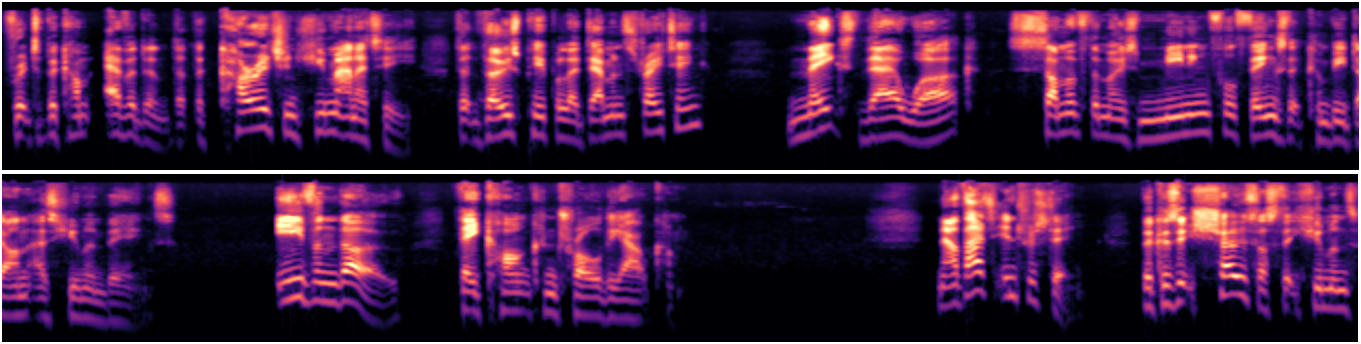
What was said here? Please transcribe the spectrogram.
for it to become evident that the courage and humanity that those people are demonstrating makes their work some of the most meaningful things that can be done as human beings, even though they can't control the outcome. Now that's interesting because it shows us that humans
